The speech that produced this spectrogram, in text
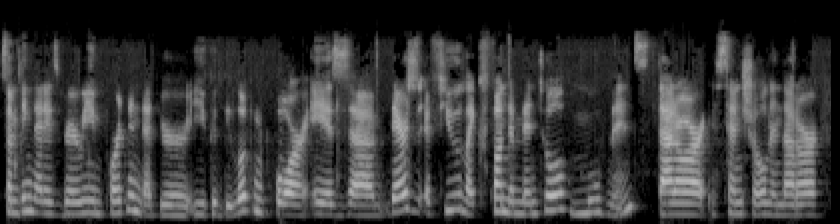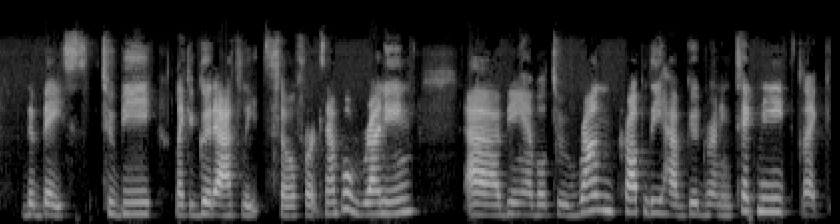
something that is very important that you're you could be looking for is um, there's a few like fundamental movements that are essential and that are the base to be like a good athlete. So for example, running uh, being able to run properly, have good running technique, like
